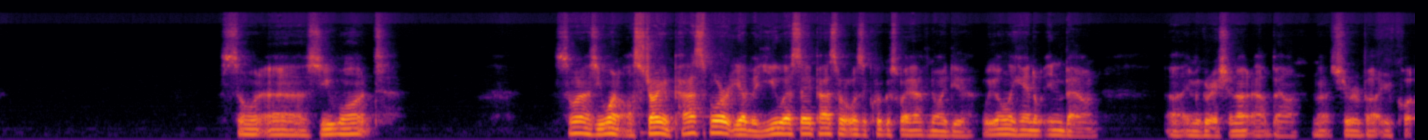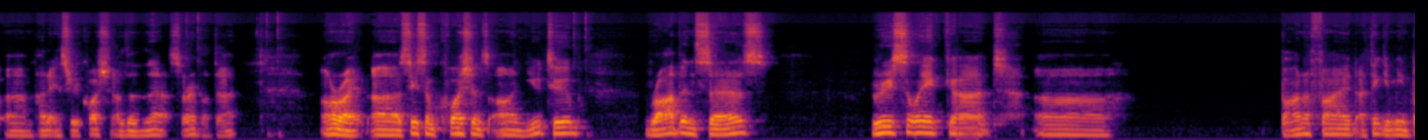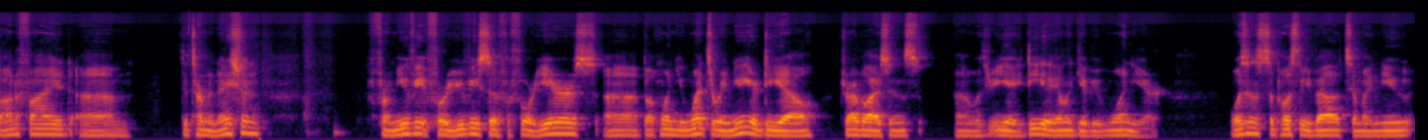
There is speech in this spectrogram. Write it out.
Someone asks, you want someone asks, you want an Australian passport? You have a USA passport? What's the quickest way? I have no idea. We only handle inbound uh, immigration, not outbound. not sure about your um, how to answer your question other than that. Sorry about that. All right. Uh, see some questions on YouTube. Robin says, recently got uh, bona fide, I think you mean bona fide um, determination from UV for U visa for four years. Uh, but when you went to renew your DL driver license uh, with your EAD, they only give you one year. Wasn't supposed to be valid till my new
